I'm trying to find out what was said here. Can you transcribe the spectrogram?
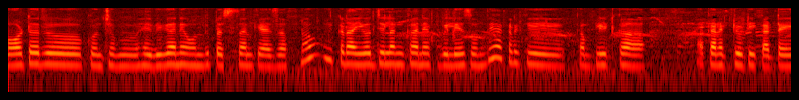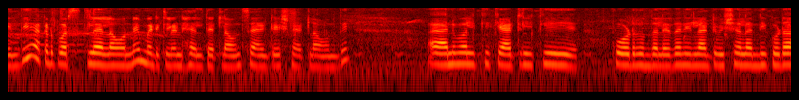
వాటర్ కొంచెం హెవీగానే ఉంది ప్రస్తుతానికి యాజ్ ఆఫ్ నౌ. ఇక్కడ అయోధ్య లంక అనే ఒక విలేజ్ ఉంది. అక్కడికి కంప్లీట్గా కనెక్టివిటీ కట్ అయింది. అక్కడ పరిస్థితులు ఎలా ఉన్నాయి? మెడికల్ అండ్ హెల్త్ ఎట్లా ఉంది? శానిటేషన్ ఎట్లా ఉంది? యానిమల్కి క్యాటిల్కి పౌడర్ ఉందా లేదా అని ఇలాంటి విషయాలన్నీ కూడా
